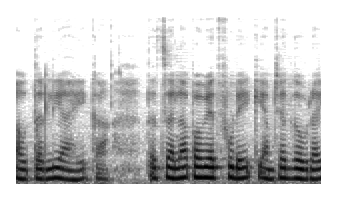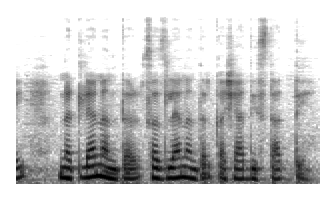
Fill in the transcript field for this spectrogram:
अवतरली आहे का? तर चला पाहूयात पुढे की आमच्या गौराई नटल्यानंतर सजल्यानंतर कशा दिसतात ते.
